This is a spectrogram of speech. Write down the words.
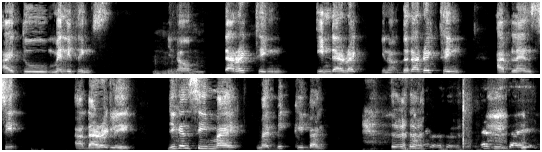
I do many things. Mm-hmm. You know, directing, indirect. You know, the direct thing, I plan seed uh, directly. You can see my my big key bank. Every day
